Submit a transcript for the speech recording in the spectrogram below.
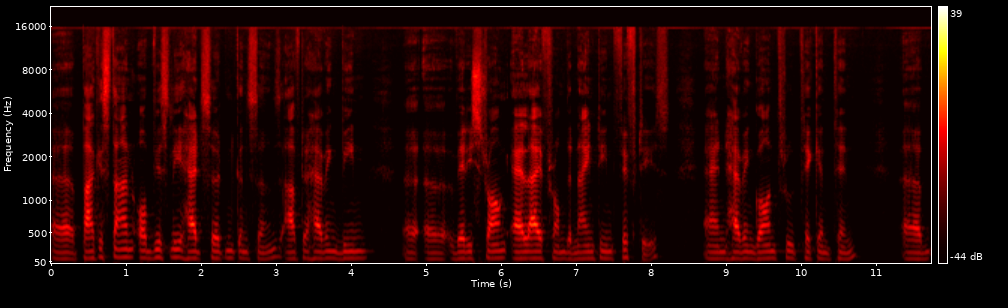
Uh, Pakistan obviously had certain concerns after having been uh, a very strong ally from the 1950s and having gone through thick and thin. Um,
